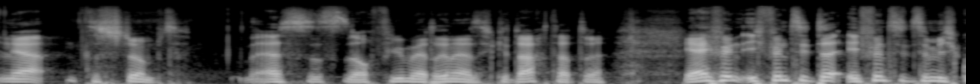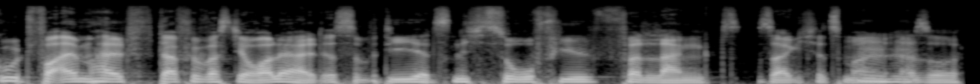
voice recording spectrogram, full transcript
Mhm. Ja, das stimmt. Es ist auch viel mehr drin, als ich gedacht hatte. Ja, ich finde ich find sie, ich find sie ziemlich gut, vor allem halt dafür, was die Rolle halt ist, die jetzt nicht so viel verlangt, sage ich jetzt mal. Mhm. Also,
